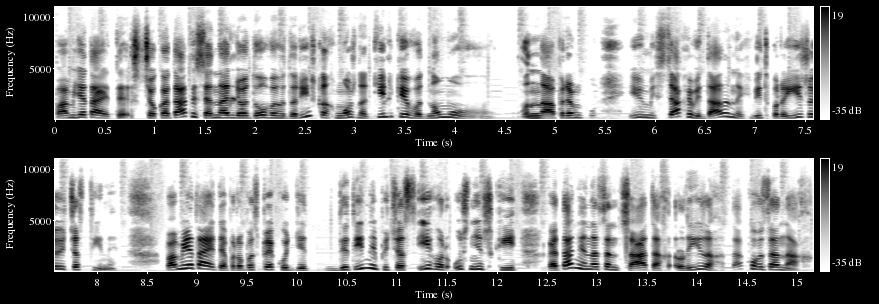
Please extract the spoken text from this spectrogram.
Пам'ятайте, що кататися на льодових доріжках можна тільки в одному напрямку і в місцях віддалених від проїжджої частини. Пам'ятайте про безпеку дитини під час ігор у сніжки, катання на санчатах, лижах та ковзанах.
